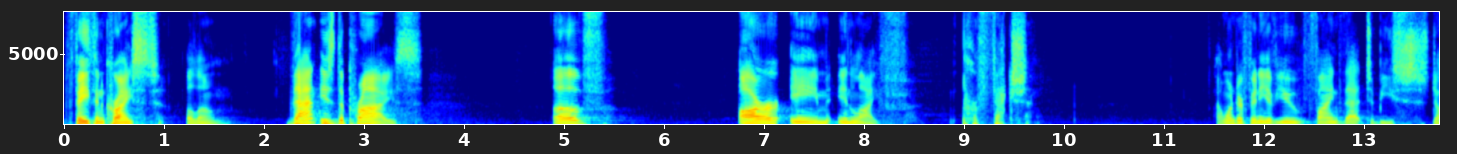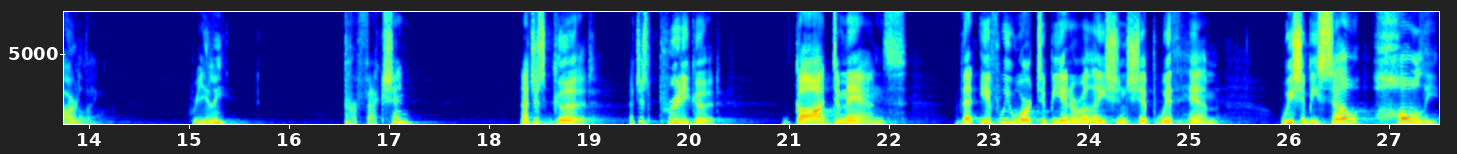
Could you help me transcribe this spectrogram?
Faith in Christ alone. That is the prize of our aim in life perfection. I wonder if any of you find that to be startling. Really? Perfection? Not just good, not just pretty good. God demands that if we were to be in a relationship with Him, we should be so holy,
